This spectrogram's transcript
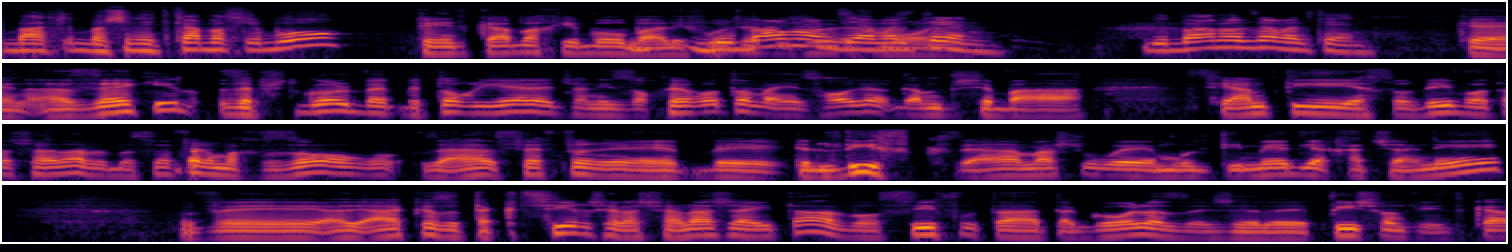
ב- שנתקע בחיבור? שנתקע בחיבור באליפות של דיברנו על זה, אבל 98. תן. דיברנו על זה, אבל תן. כן, אז זה כאילו, זה פשוט גול בתור ילד שאני זוכר אותו, ואני זוכר גם שסיימתי יסודי באותה שנה, ובספר מחזור, זה היה ספר אה, של דיסק, זה היה משהו אה, מולטימדיה חדשני, והיה כזה תקציר של השנה שהייתה, והוסיפו את הגול הזה של אה, פישון שהתקע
